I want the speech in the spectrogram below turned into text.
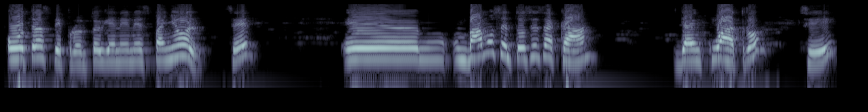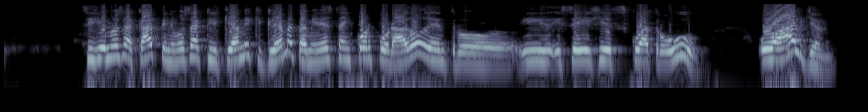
otras de pronto vienen en español, ¿sí? Em, vamos entonces acá, ya en cuatro, ¿sí? Seguimos acá, tenemos a Cliqueame, Cliqueame también está incorporado dentro y, y 4U, o alguien,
